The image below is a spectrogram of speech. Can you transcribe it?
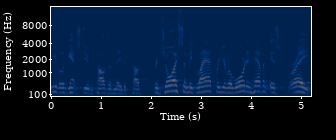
evil against you because of me. Because rejoice and be glad, for your reward in heaven is great.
